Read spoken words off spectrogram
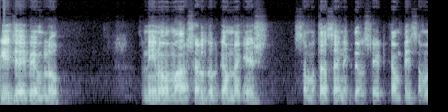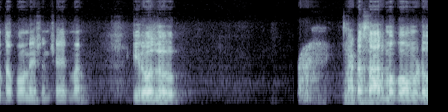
అందరికీ నేను marshal Durgam Nagesh Samata Sainik Dal state committee Samata foundation chairman. ఈరోజు నట సార్వభౌముడు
